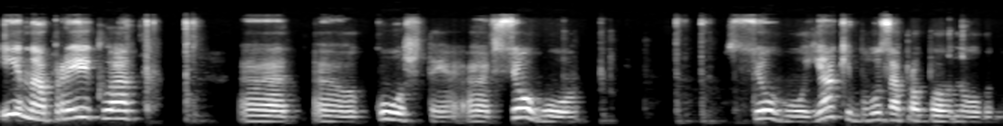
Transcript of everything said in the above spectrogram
і, наприклад, е, е, кошти всього, всього, як і було запропоновано.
